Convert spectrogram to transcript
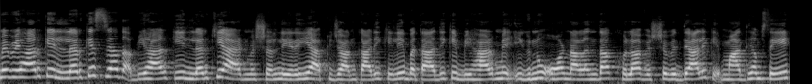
में बिहार के लड़के से ज़्यादा बिहार की लड़कियाँ एडमिशन ले रही है। आपकी जानकारी के लिए बता दें कि बिहार में इग्नू और नालंदा खुला विश्वविद्यालय के माध्यम से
